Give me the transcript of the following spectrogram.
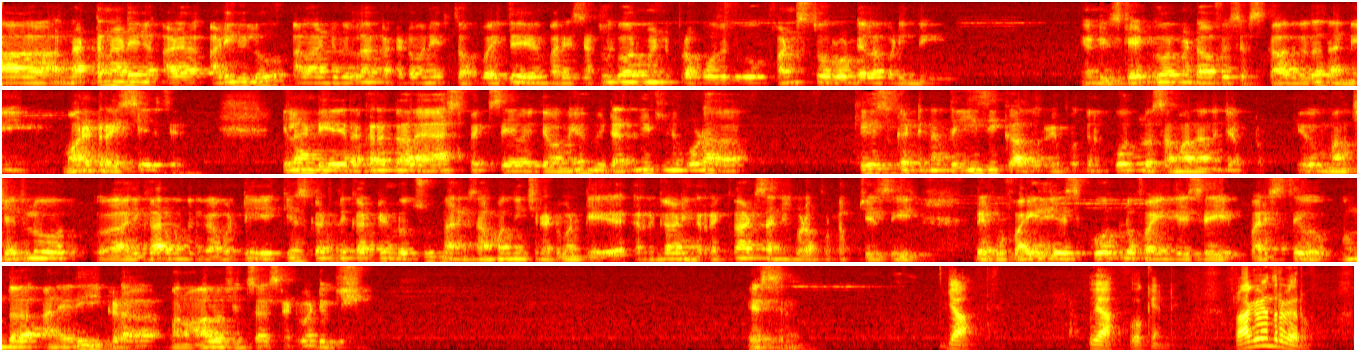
నట్టన అడవిలో అలాంటి విల్లా కట్టడం అనేది తప్పు. అయితే మరి సెంట్రల్ గవర్నమెంట్ ప్రపోజ్డ్ ఫండ్స్తో రోడ్డు ఎలా పడింది? అండ్ స్టేట్ గవర్నమెంట్ ఆఫీసర్స్ కాదు కదా దాన్ని మానిటరైజ్ చేసేది. ఇలాంటి రకరకాల ఆస్పెక్ట్స్ ఏవైతే ఉన్నాయో వీటన్నిటిని కూడా కేసు కట్టినంత ఈజీ కాదు. రేపు పొద్దున కోర్టులో సమాధానం చెప్పడం. ఏదో మన చేతిలో అధికారం ఉంది కాబట్టి కేసు కడితే కట్టిండొచ్చు. దానికి సంబంధించినటువంటి రిగార్డింగ్ రికార్డ్స్ అన్ని కూడా పుటప్ చేసి రేపు ఫైల్ చేసి కోర్టులో ఫైల్ చేసే పరిస్థితి ఉందా అనేది ఇక్కడ మనం ఆలోచించాల్సినటువంటి విషయం. Yes yeah. యా ఓకే అండి. రాఘవేంద్ర గారు.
